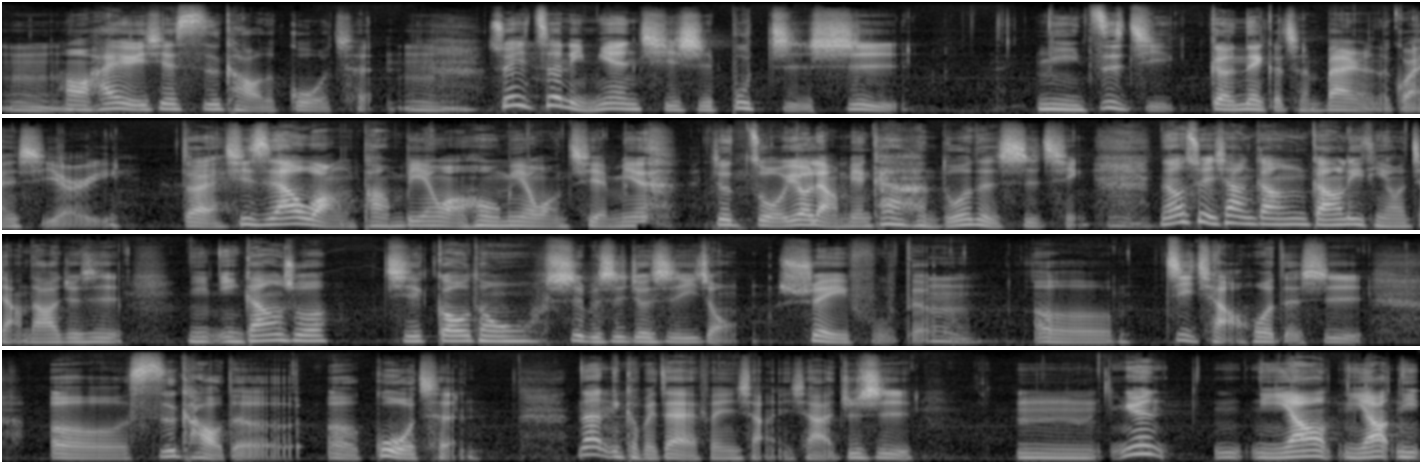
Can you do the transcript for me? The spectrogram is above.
嗯，哦，还有一些思考的过程，嗯，所以这里面其实不只是。你自己跟那个承办人的关系而已，对，其实要往旁边、往后面、往前面，就左右两边看很多的事情。嗯、然后，所以像刚刚丽婷有讲到，就是你你刚刚说，其实沟通是不是就是一种说服的、嗯、呃技巧，或者是呃思考的呃过程？那你可不可以再来分享一下？就是嗯，因为你你要你要你，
